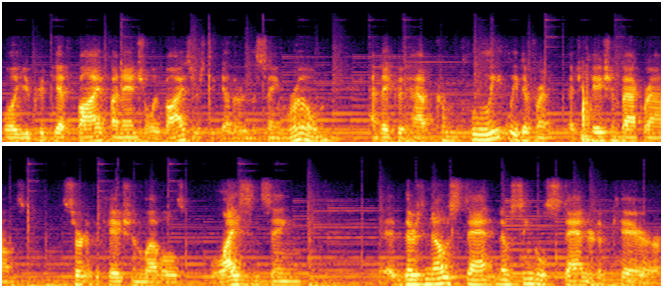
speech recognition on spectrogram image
Well, you could get five financial advisors together in the same room and they could have completely different education backgrounds, certification levels, licensing. There's no stand, no single standard of care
